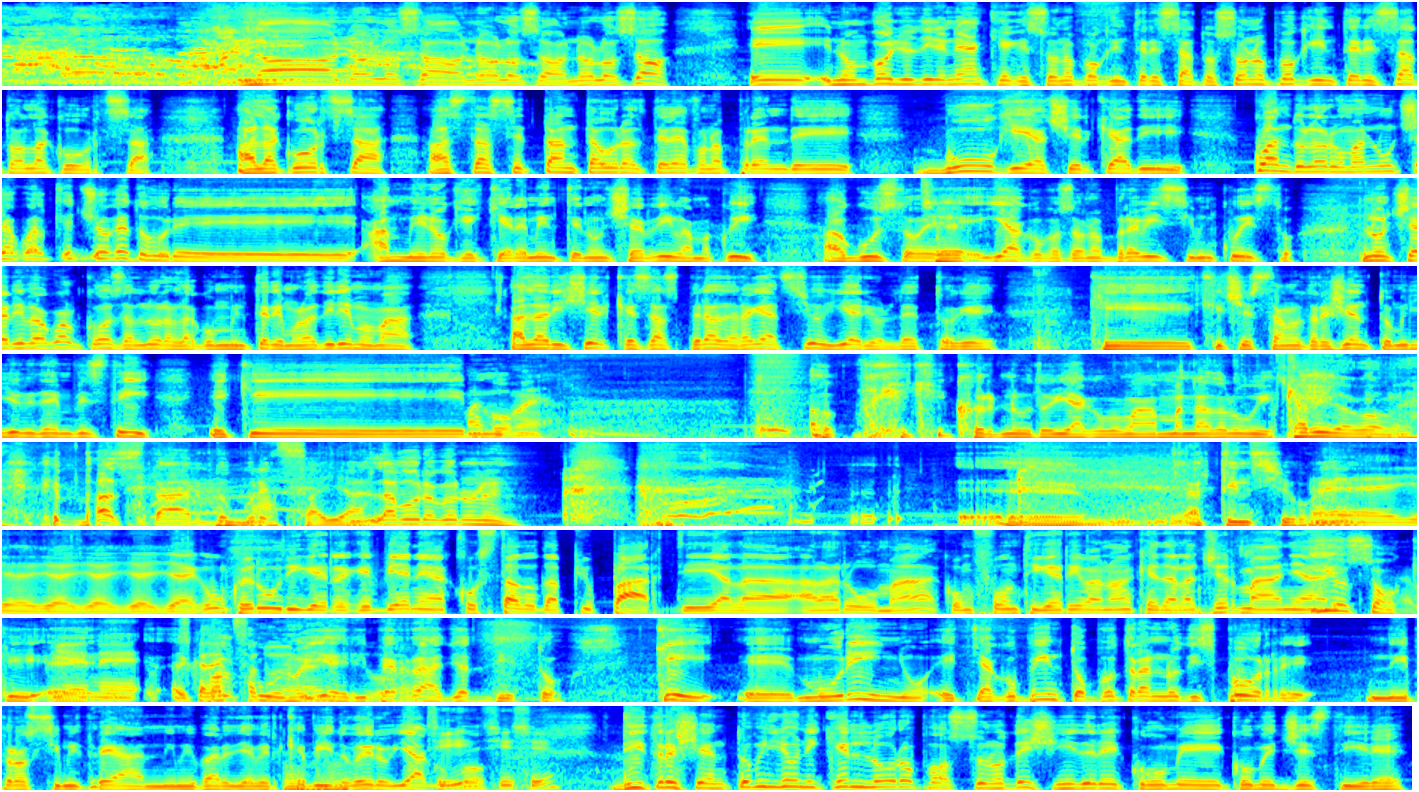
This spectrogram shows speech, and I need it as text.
No, non lo so, non lo so, non lo so e non voglio dire neanche che sono poco interessato, sono poco interessato alla corsa, alla corsa a sta 70 ore al telefono a prendere buchi, a cercare di... Quando la Roma annuncia qualche giocatore, a meno che chiaramente non ci arriva, ma qui Augusto sì. e Jacopo sono bravissimi in questo, non ci arriva qualcosa, allora la commenteremo, la diremo, ma alla ricerca esasperata, ragazzi, io ieri ho letto che, che, che ci stanno 300 milioni da investire e che... Ma come? Oh, che, che, cornuto Jacopo, ma ha mandato lui. Capito come? che bastardo pure. Lavoro con un. Eh, attenzione. Eh, yeah, yeah, yeah, Comunque Rudiger che viene accostato da più parti alla, alla, Roma, con fonti che arrivano anche dalla Germania. Io so che eh, eh qualcuno ieri per radio ha detto che eh, Mourinho e Tiago Pinto potranno disporre nei prossimi tre anni, mi pare di aver capito, uh-huh. vero Jacopo? Sì, sì, sì. Di 300 milioni che loro possono decidere come, come gestire.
